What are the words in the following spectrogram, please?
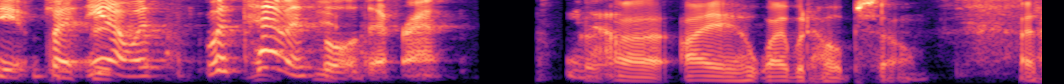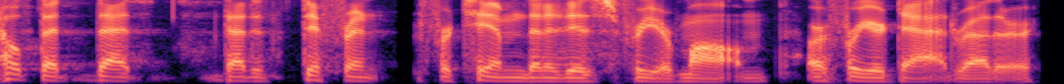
Yeah, but Keep you it- know, with with Tim, it's a little different. You know, Uh, I I would hope so. I'd hope that that that it's different for Tim than it is for your mom or for your dad rather.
